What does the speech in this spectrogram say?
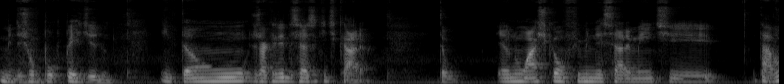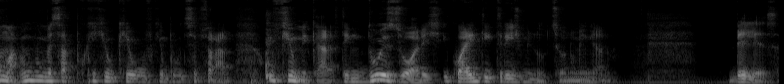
Me deixou um pouco perdido. Então, já queria deixar isso aqui de cara. Então, eu não acho que é um filme necessariamente Tá, vamos lá, vamos começar por que eu, que eu fiquei um pouco decepcionado. O filme, cara, tem 2 horas e 43 minutos, se eu não me engano. Beleza.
